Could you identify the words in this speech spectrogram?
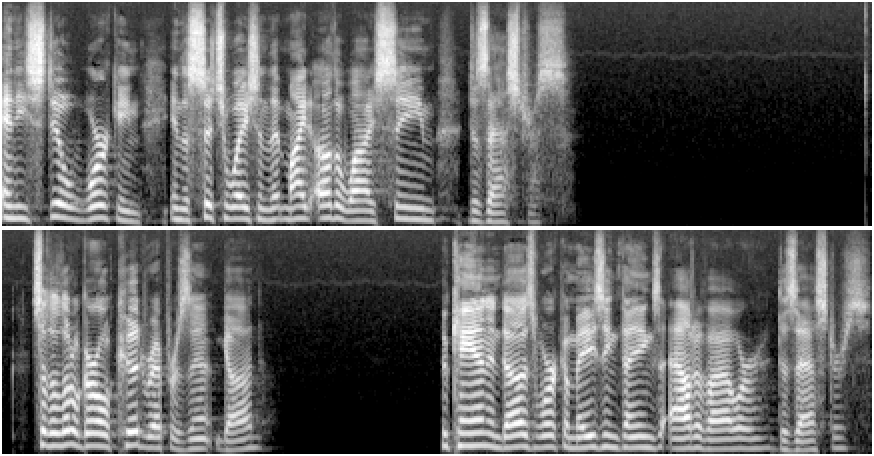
and He's still working in the situation that might otherwise seem disastrous. So the little girl could represent God who can and does work amazing things out of our disasters.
